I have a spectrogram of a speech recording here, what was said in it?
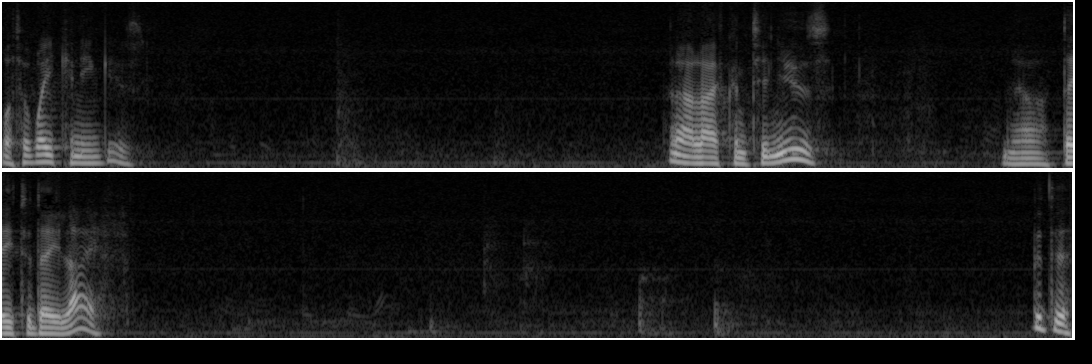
what awakening is. And our life continues in our day to day life. With the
